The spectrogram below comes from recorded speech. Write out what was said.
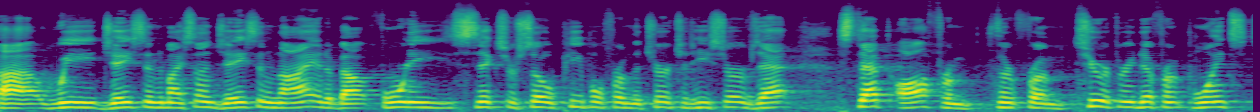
uh, we, Jason and my son Jason and I, and about 46 or so people from the church that he serves at, stepped off from, th- from two or three different points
